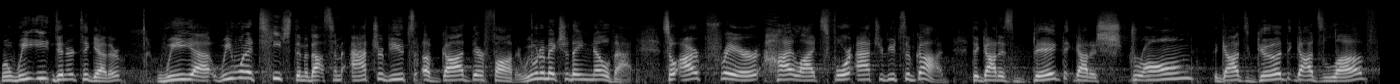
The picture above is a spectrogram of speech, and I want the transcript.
When we eat dinner together, we, uh, we want to teach them about some attributes of God their Father. We want to make sure they know that. So our prayer highlights four attributes of God that God is big, that God is strong, that God's good, that God's love,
